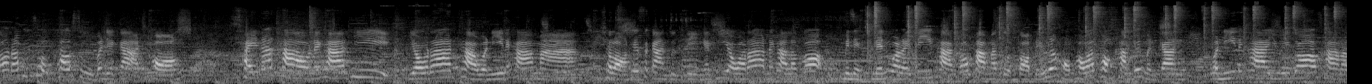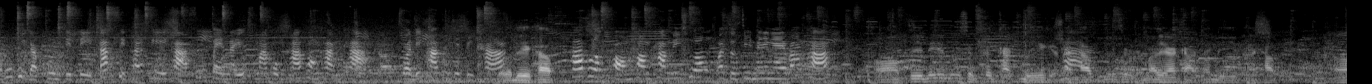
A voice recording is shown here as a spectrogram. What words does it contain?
ต้อนรับผู้ชมเข้าสู่บรรยากาศของชัยนาทาวน์นะคะที่เยาวราชค่ะวันนี้นะคะ มาฉลองเทศกาลตรุษจีนกันที่เยาวราชนะคะ แล้วก็ Management Variety ค่ะ ก็พามาตรวจสอบในเรื่องของภาวะทองคำด้วยเหมือนกัน วันนี้นะคะยุ้ยก็พามาพูดคุยกับคุณจิติตั้งสิทธิ์พักดีค่ะ ซึ่งเป็นนายกสมาคมค้าทองคำค่ะ สวัสดีค่ะคุณจิติคะสวัสดีครับภาพรวมของทองคำในช่วงวันตรุษจีนเป็นยังไงบ้างคะ อ๋อปีนี้รู้สึกคึกคักดีนะครับ รู้สึกบรรยากาศก็ดีนะครับ เอ่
